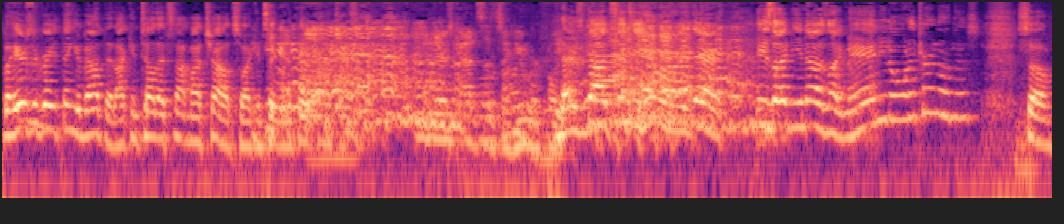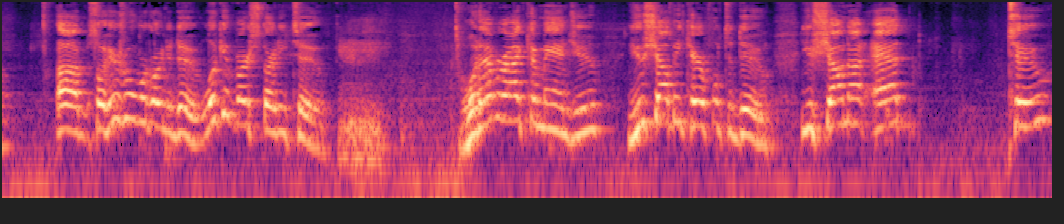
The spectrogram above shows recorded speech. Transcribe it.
But here's the great thing about that: I can tell that's not my child, so I can say with a clear conscience. There's God's sense of humor for you. There's God's sense of humor right there. He's like, you know, it's like, man, you don't want to turn on this. So, um, so here's what we're going to do. Look at verse 32. Whatever I command you, you shall be careful to do. You shall not add to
